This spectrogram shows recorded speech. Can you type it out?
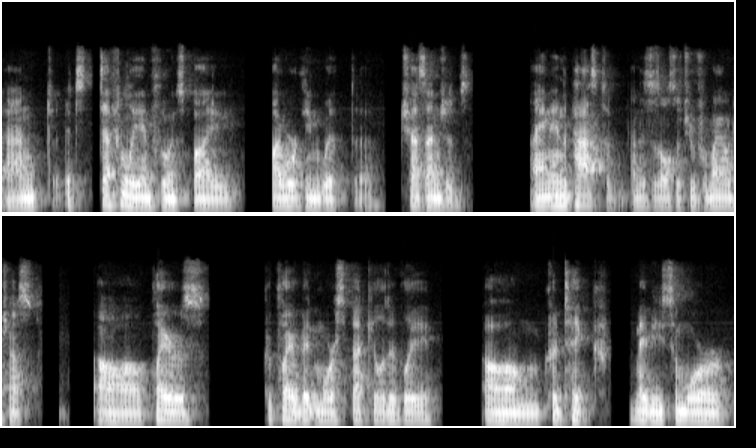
and it's definitely influenced by by working with uh, chess engines. And in the past, and this is also true for my own chess, uh, players could play a bit more speculatively, um, could take maybe some more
